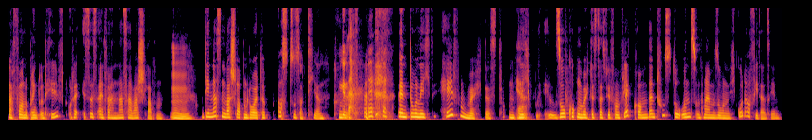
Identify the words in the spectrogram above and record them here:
nach vorne bringt und hilft oder ist es einfach ein nasser Waschlappen? Mm. Und die nassen Waschlappen-Leute auszusortieren. Genau. Wenn du nicht helfen möchtest und ja. nicht so gucken möchtest, dass wir vom Fleck kommen, dann tust du uns und meinem Sohn nicht gut. Auf Wiedersehen.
